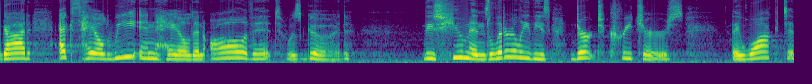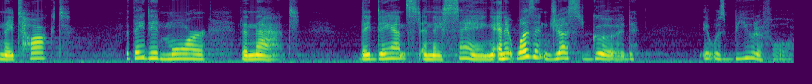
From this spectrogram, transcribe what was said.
God exhaled. We inhaled, and all of it was good. These humans, literally these dirt creatures, they walked and they talked, but they did more than that. They danced and they sang, and it wasn't just good, it was beautiful.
